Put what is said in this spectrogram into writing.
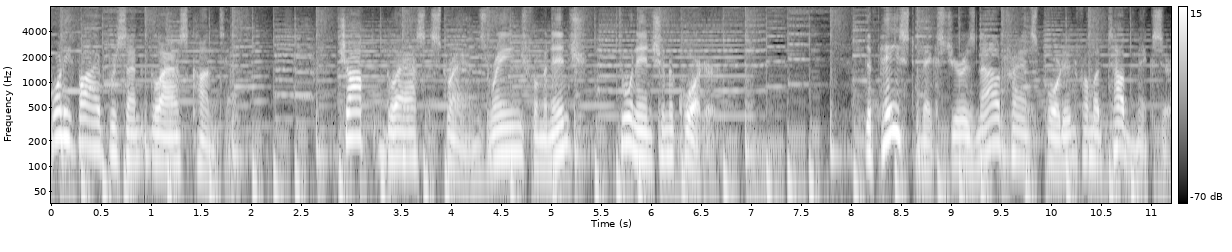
25% glass content. Chopped glass strands range from an inch to an inch and a quarter. The paste mixture is now transported from a tub mixer,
